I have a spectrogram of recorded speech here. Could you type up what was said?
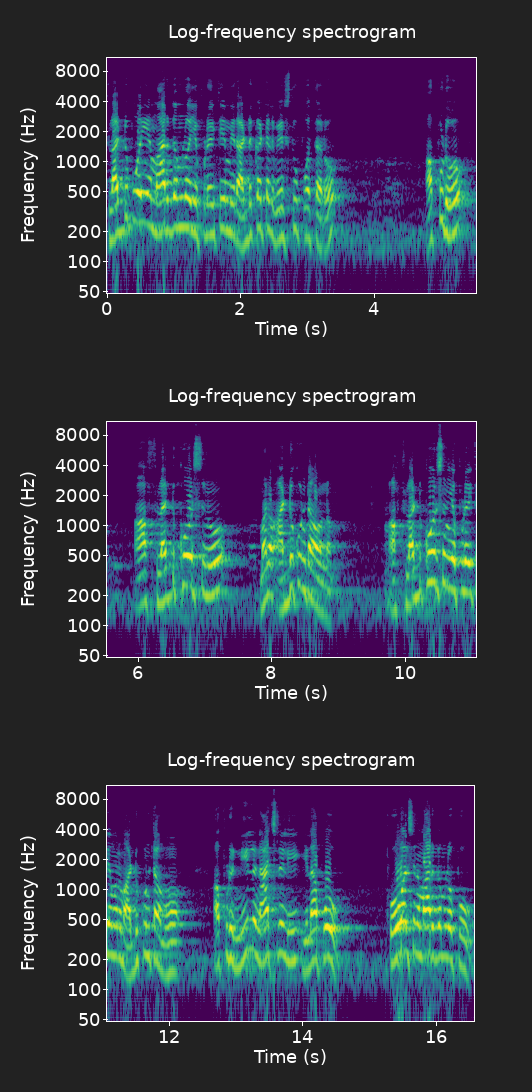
ఫ్లడ్ పోయే మార్గంలో ఎప్పుడైతే మీరు అడ్డుకట్టలు వేస్తూ పోతారో అప్పుడు ఆ ఫ్లడ్ కోర్సును మనం అడ్డుకుంటా ఉన్నాం. ఆ ఫ్లడ్ కోర్సును ఎప్పుడైతే మనం అడ్డుకుంటామో అప్పుడు నీళ్ళు న్యాచురలీ ఇలా పోవు. పోవాల్సిన మార్గంలో పోవు.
